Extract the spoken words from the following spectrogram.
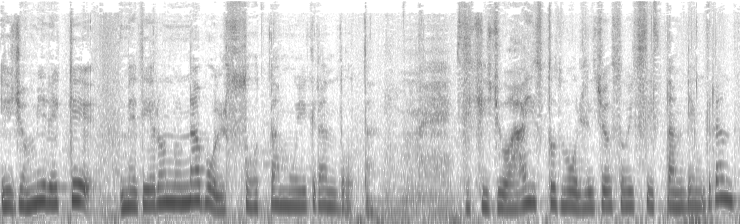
y yo miré que me dieron una bolsota muy grandota. Dije yo, ay, estos bolillos hoy sí están bien grandes.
